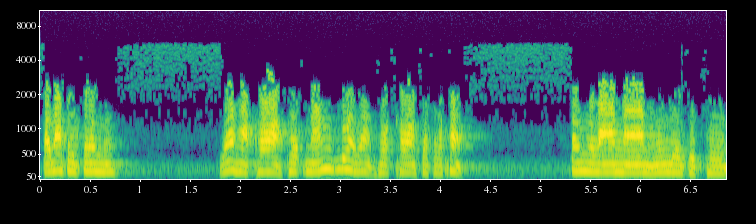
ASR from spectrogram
แต่มาเป็นเป็นแล้วหักคอหกหนังด้วยแล้วหักคอใส่ตะข้องเป็นเวลานานโรงเรียนจุดเทอม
